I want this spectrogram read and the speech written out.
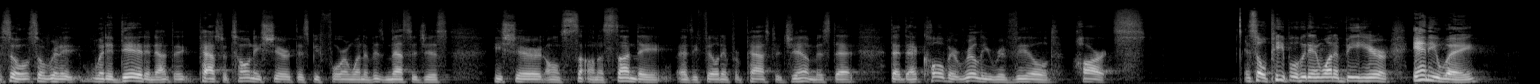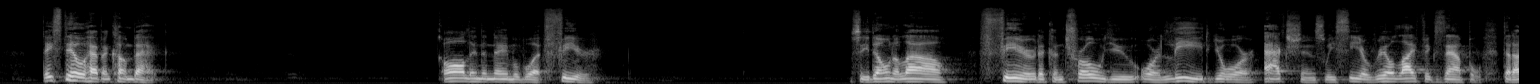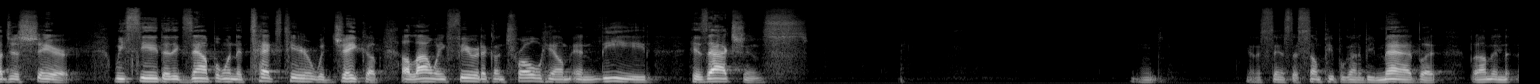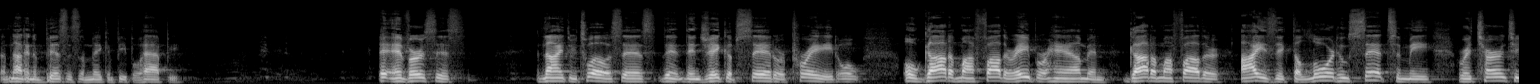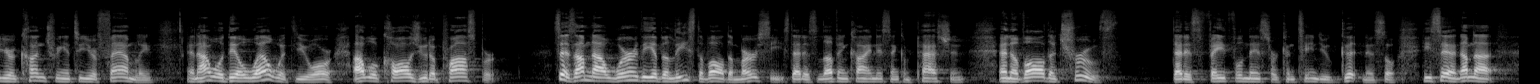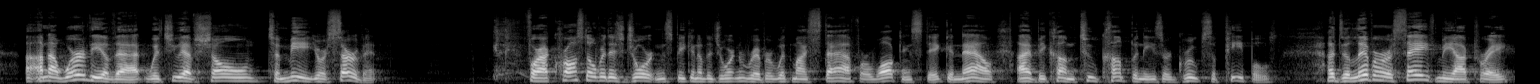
So, so it, what it did, and I think Pastor Tony shared this before in one of his messages, he shared on, on a Sunday as he filled in for Pastor Jim is that, that, that COVID really revealed hearts. And so people who didn't want to be here anyway, they still haven't come back. All in the name of what? Fear. See, don't allow fear to control you or lead your actions. We see a real life example that I just shared we see the example in the text here with Jacob, allowing fear to control him and lead his actions. I got a sense that some people are going to be mad, but, but I'm, in, I'm not in the business of making people happy. And verses 9 through 12, says, Then, then Jacob said or prayed, Oh, O God of my father Abraham and God of my father Isaac, the Lord who said to me, Return to your country and to your family, and I will deal well with you, or I will cause you to prosper. Says, I'm not worthy of the least of all the mercies, that is loving kindness and compassion, and of all the truth, that is faithfulness or continued goodness. So he said, I'm not, I'm not worthy of that which you have shown to me, your servant. For I crossed over this Jordan, speaking of the Jordan River, with my staff or walking stick, and now I have become two companies or groups of peoples. A deliverer save me, I pray,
